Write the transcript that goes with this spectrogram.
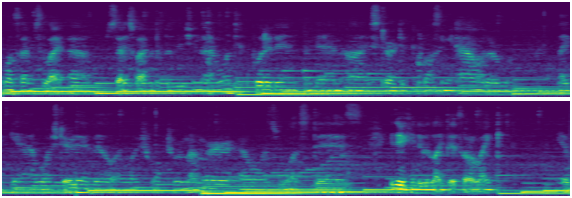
once I'm select, uh, satisfied with the position that I want to put it in and then I started crossing out like yeah I watched Daredevil I watched Walk to Remember I watched What's This? Either you can do it like this or like yep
